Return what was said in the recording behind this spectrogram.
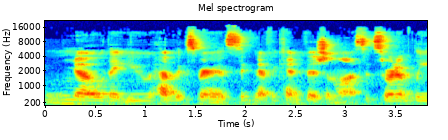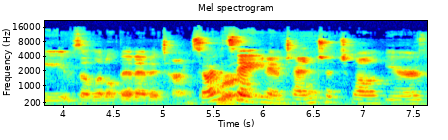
know that you have experienced significant vision loss. It sort of leaves a little bit at a time. So I would right. say, you know, 10 to 12 years,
